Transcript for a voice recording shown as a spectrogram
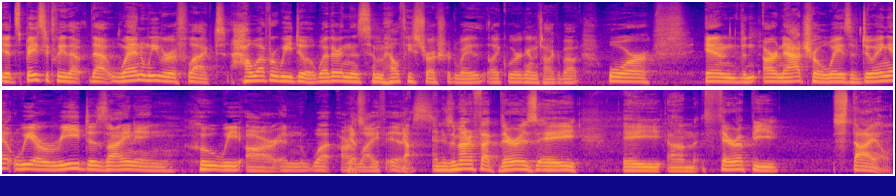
it's basically that that when we reflect however we do it whether in this some healthy structured way like we're going to talk about or in the, our natural ways of doing it we are redesigning who we are and what our Yes. life is Yeah. And as a matter of fact, there is a a um, therapy style.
